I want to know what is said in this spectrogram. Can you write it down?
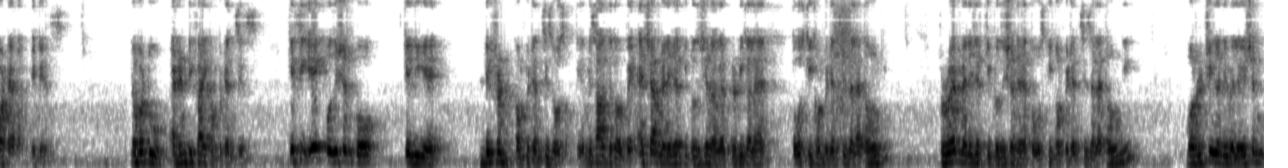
whatever it is number two identify competencies किसी एक पोजिशन को के लिए डिफरेंट कॉम्पिटेंसीज हो सकती है। मिसाल के तौर पे एचआर मैनेजर की पोजीशन अगर क्रिटिकल है तो उसकी कॉम्पिटेंसीज अलग होंगी। प्रोग्राम मैनेजर की पोजीशन है तो उसकी कॉम्पिटेंसीज अलग होंगी। मॉनिटरिंग एंड इवेल्युएशन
